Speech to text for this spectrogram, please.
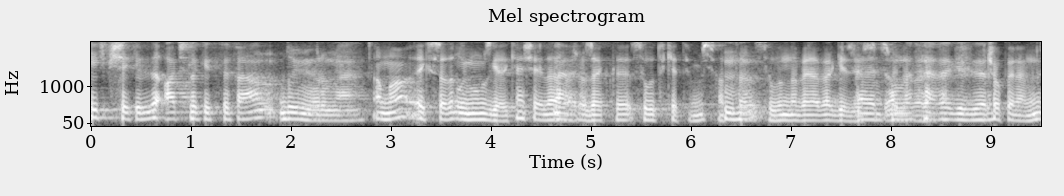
hiçbir şekilde açlık hissi falan duymuyorum yani. Ama ekstradan uymamız gereken şeyler var. Evet. Özellikle sıvı tüketimimiz. Hatta sıvınla beraber geziyorsun. Evet, onunla beraber geziyorum. Çok önemli.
